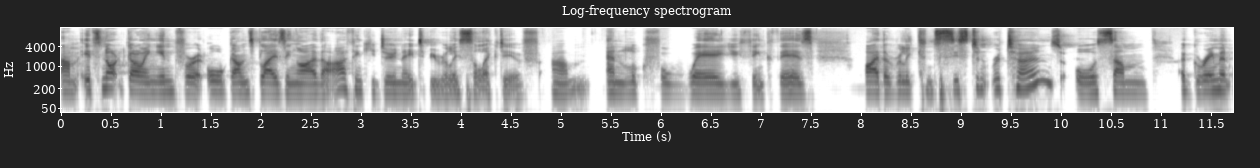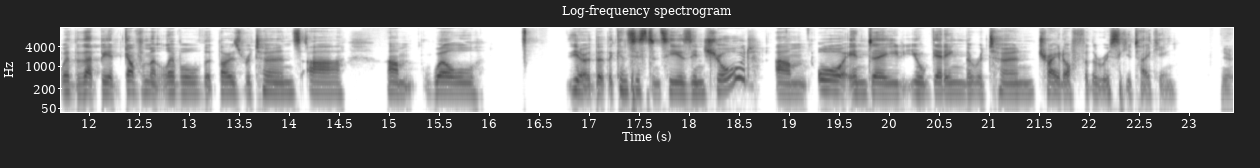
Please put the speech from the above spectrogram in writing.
um, it's not going in for it all guns blazing either. I think you do need to be really selective um, and look for where you think there's either really consistent returns or some agreement, whether that be at government level, that those returns are um, well you know that the consistency is ensured, um, or indeed you're getting the return trade off for the risk you're taking. Yeah,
